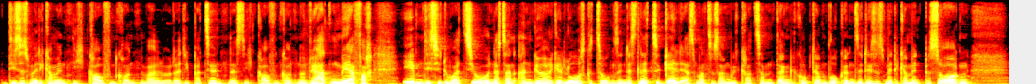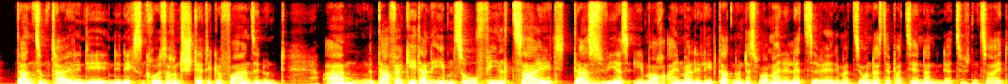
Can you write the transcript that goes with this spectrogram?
dieses Medikament nicht kaufen konnten, weil oder die Patienten es nicht kaufen konnten. Und wir hatten mehrfach eben die Situation, dass dann Angehörige losgezogen sind, das letzte Geld erstmal zusammengekratzt haben, dann geguckt haben, wo können sie dieses Medikament besorgen, dann zum Teil in die, in die nächsten größeren Städte gefahren sind und ähm, da vergeht dann eben so viel Zeit, dass mhm. wir es eben auch einmal erlebt hatten. Und das war meine letzte Reanimation, dass der Patient dann in der Zwischenzeit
